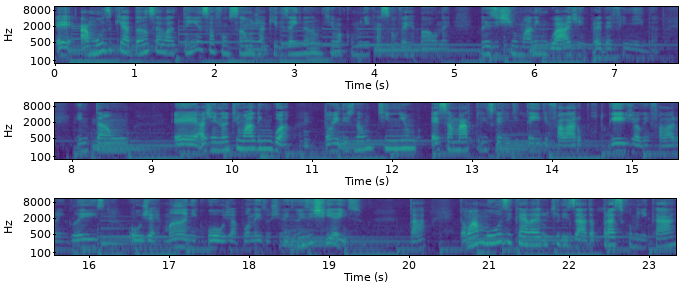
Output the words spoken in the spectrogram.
É, a música e a dança ela tem essa função, já que eles ainda não tinham uma comunicação verbal, né? Não existia uma linguagem pré-definida. Então, é, a gente não tinha uma língua. Então eles não tinham essa matriz que a gente tem de falar o português, de alguém falar o inglês, ou o germânico, ou o japonês, ou chinês. Não existia isso, tá? Então a música ela era utilizada para se comunicar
